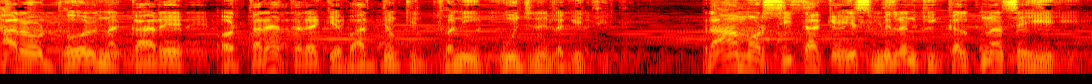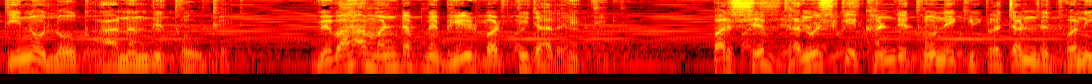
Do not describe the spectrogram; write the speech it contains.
हर ओर ढोल नकारे और तरह तरह के वाद्यों की ध्वनि गूंजने लगी थी। राम और सीता के इस मिलन की कल्पना से ही तीनों लोग आनंदित हो उठे। विवाह मंडप में भीड़ बढ़ती जा रही थी। पर शिव धनुष के खंडित होने की प्रचंड ध्वनि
